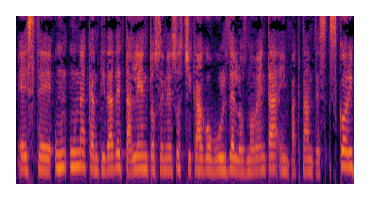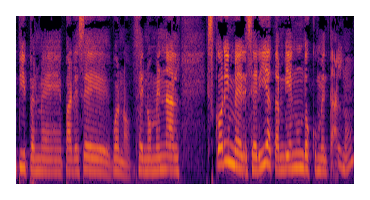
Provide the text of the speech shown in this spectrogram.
este, un- una cantidad de talentos en esos Chicago Bulls de los 90 impactantes. Scottie Pippen me parece, bueno, fenomenal. Scottie merecería también un documental, ¿no?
